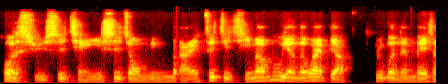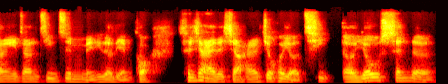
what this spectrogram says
或许是潜意识中明白自己其貌不扬的外表，如果能配上一张精致美丽的脸孔，生下来的小孩就会有气呃优生的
